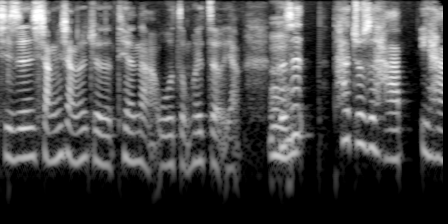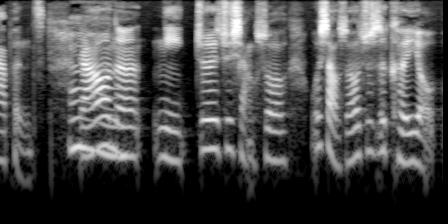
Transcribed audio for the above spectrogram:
其实想一想就觉得天哪，我怎么会这样？可是。它就是 ha it happens，然后呢，嗯、你就会去想说，我小时候就是可以有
